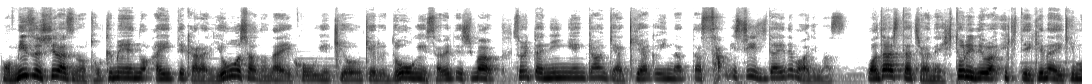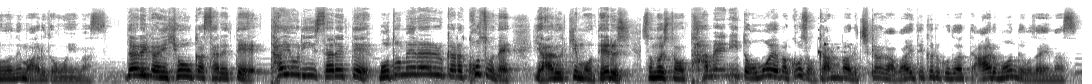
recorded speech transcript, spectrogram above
もう見ず知らずの匿名の相手から容赦のない攻撃を受ける道具にされてしまう、そういった人間関係が規約になった寂しい時代でもあります。私たちはね、一人では生きていけない生き物でもあると思います。誰かに評価されて、頼りにされて、求められるからこそね、やる気も出るし、その人のためにと思えばこそ頑張る力が湧いてくることだってあるもんでございます。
